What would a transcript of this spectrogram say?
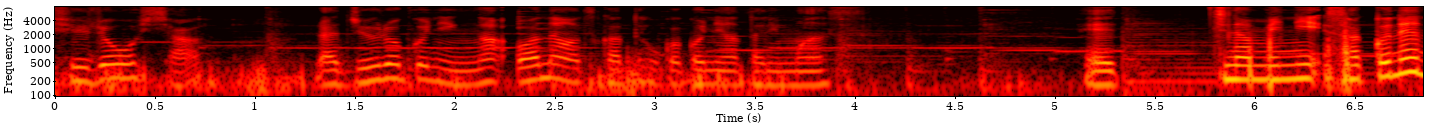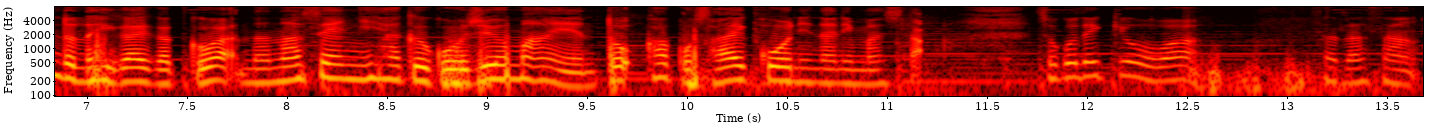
狩猟者ら16人が罠を使って捕獲に当たります。えーちなみに昨年度の被害額は7250万円と過去最高になりました。そこで今日は佐田さん、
